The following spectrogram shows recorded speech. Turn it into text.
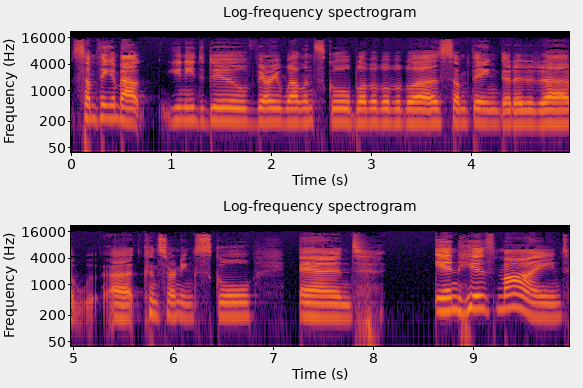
something about you need to do very well in school, blah, blah, blah, blah, blah, something da, da, da, da, uh, concerning school. And in his mind,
